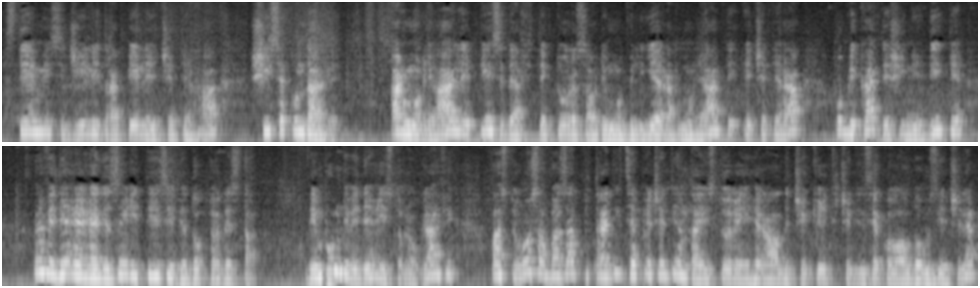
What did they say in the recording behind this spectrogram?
steme, sigilii, drapele, etc., și secundare, armoriale, piese de arhitectură sau de mobilier armoriate, etc., publicate și inedite, în vederea realizării tezei de doctor de stat. Din punct de vedere istoriografic, Pastoros s-a bazat pe tradiția precedentă a istoriei heraldice critice din secolul al XX-lea,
